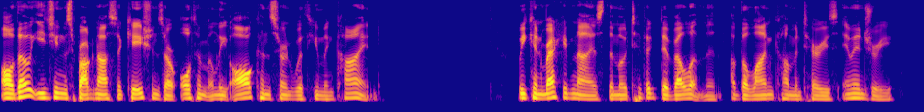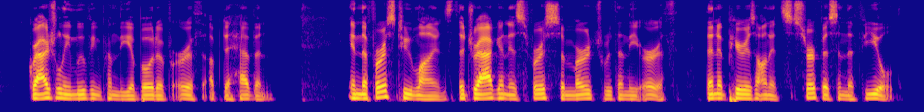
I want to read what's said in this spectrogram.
Although I Ching's prognostications are ultimately all concerned with humankind, we can recognize the motivic development of the line commentary's imagery gradually moving from the abode of earth up to heaven. In the first two lines, the dragon is first submerged within the earth, then appears on its surface in the field.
